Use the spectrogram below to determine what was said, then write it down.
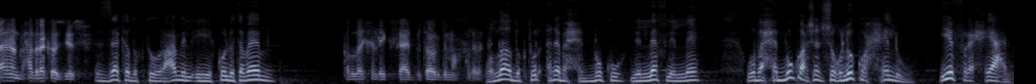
أهلا بحضرتك يا أستاذ يوسف. إزيك يا دكتور؟ عامل إيه؟ كله تمام؟ الله يخليك سعيد بتواجدي مع حضرتك. والله يا دكتور أنا بحبكم لله في لله وبحبكم عشان شغلكم حلو يفرح يعني.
